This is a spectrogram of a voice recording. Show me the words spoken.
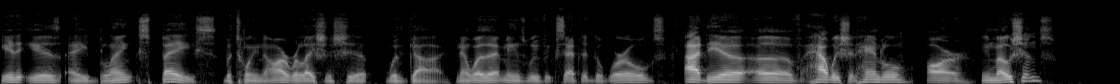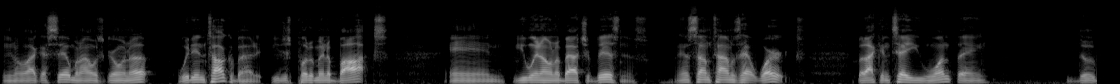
it is a blank space between our relationship with God. Now, whether that means we've accepted the world's idea of how we should handle our emotions, you know, like I said, when I was growing up, we didn't talk about it. You just put them in a box and you went on about your business. And sometimes that works. But I can tell you one thing the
